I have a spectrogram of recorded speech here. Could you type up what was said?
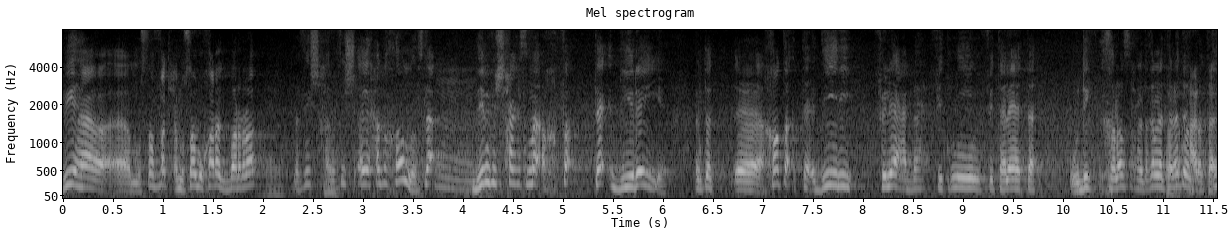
بيها آه، مصطفى فتحي مصاب وخرج بره. مفيش مفيش أي حاجة خالص. لا دي مفيش حاجة اسمها أخطاء تقديرية. أنت آه، خطأ تقديري في لعبة في اثنين في ثلاثة ودي خلاص إحنا دخلنا 33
